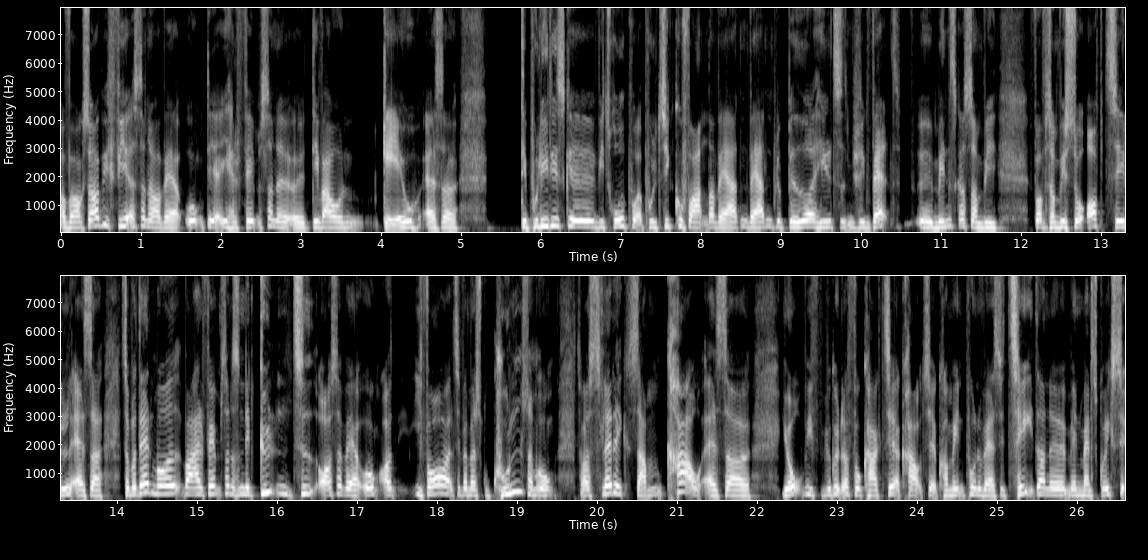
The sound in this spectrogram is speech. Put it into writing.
at vokse op i 80'erne og være ung der i 90'erne, øh, det var jo en gave. Altså, det politiske, vi troede på, at politik kunne forandre verden. Verden blev bedre hele tiden. Vi fik valgt øh, mennesker, som vi, for, som vi så op til. Altså, så på den måde var 90'erne sådan lidt gylden tid også at være ung, og i forhold til, hvad man skulle kunne som ung, så var slet ikke samme krav. Altså, jo, vi begyndte at få karakterkrav til at komme ind på universiteterne, men man skulle ikke se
